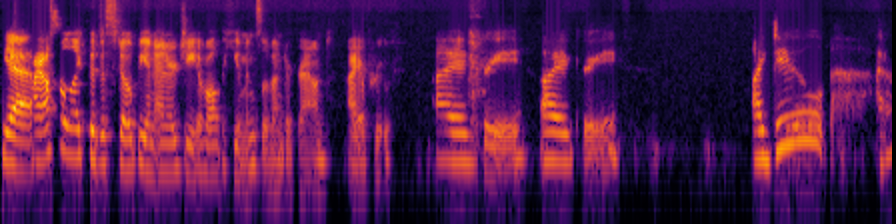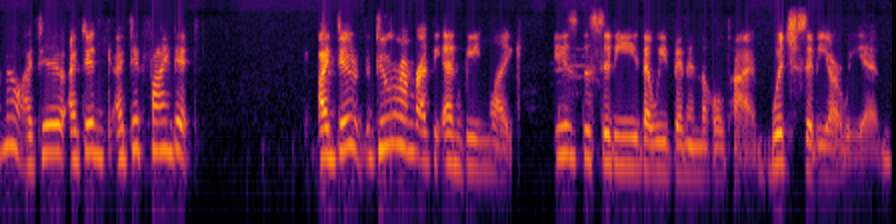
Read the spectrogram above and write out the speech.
Yeah, I also like the dystopian energy of all the humans live underground. I approve. I agree. I agree. I do. I don't know. I do. I did. I did find it. I do do remember at the end being like, "Is the city that we've been in the whole time? Which city are we in?"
